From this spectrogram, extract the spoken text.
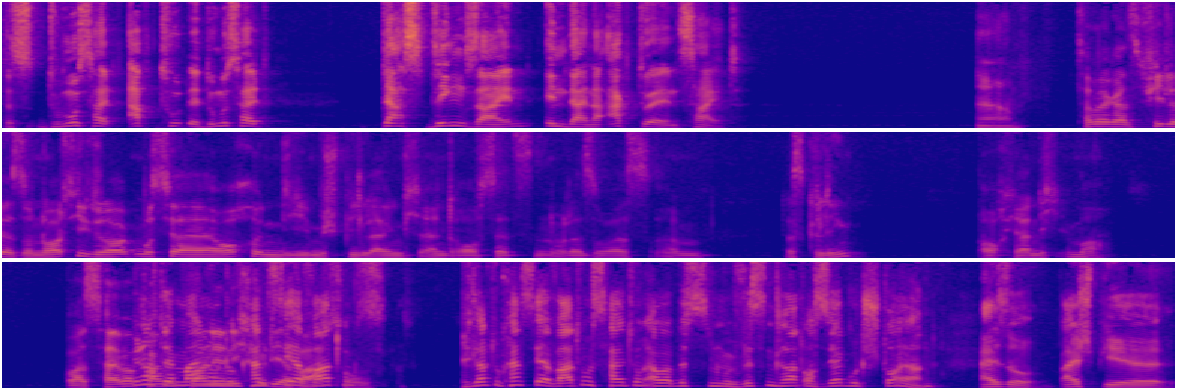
das, du musst halt to, äh, du musst halt das Ding sein in deiner aktuellen Zeit. Ja. Das haben ja ganz viele. So Naughty Dog muss ja auch in jedem Spiel eigentlich einen draufsetzen oder sowas. Ähm, das gelingt auch ja nicht immer. Aber Ich bin Cyberpunk auch der Meinung, ja du kannst die Erwartungen. Erwartungs... Ich glaube, du kannst die Erwartungshaltung aber bis zu einem gewissen Grad auch sehr gut steuern. Also, Beispiel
